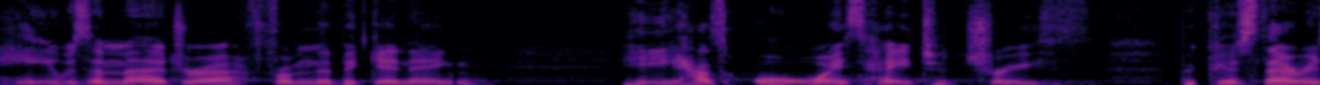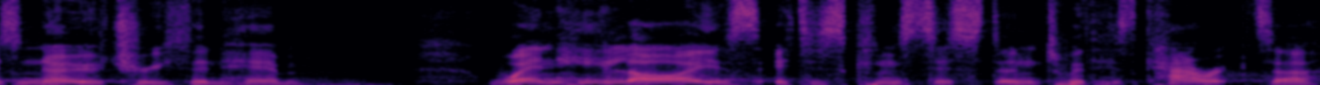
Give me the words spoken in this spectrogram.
He was a murderer from the beginning. He has always hated truth because there is no truth in him. When he lies, it is consistent with his character,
